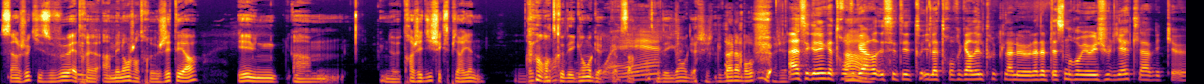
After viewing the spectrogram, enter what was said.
C'est un jeu qui se veut être Mm. un mélange entre GTA et une, un- une tragédie shakespearienne entre des gangs Ouais. comme ça, entre des gangs. J'ai du mal à me. Ah, c'est quelqu'un qui a trop Ah. regardé. C'était, il a trop regardé le truc là, le- l'adaptation de Roméo et Juliette là avec euh,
